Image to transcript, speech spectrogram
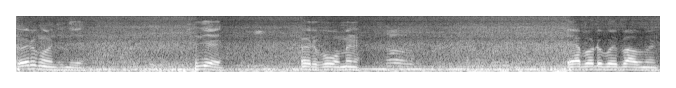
வருங்க சிந்தியன். சிந்தியன். வேறு போவோம் மேனே ஏர்போர்ட்டு போய் பார்ப்போம்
